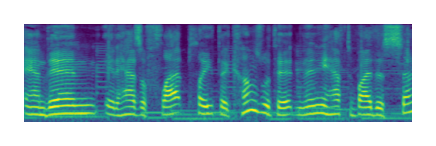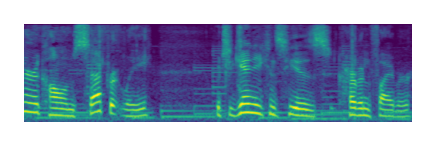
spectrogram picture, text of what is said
and then it has a flat plate that comes with it and then you have to buy the center column separately which again you can see is carbon fiber.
